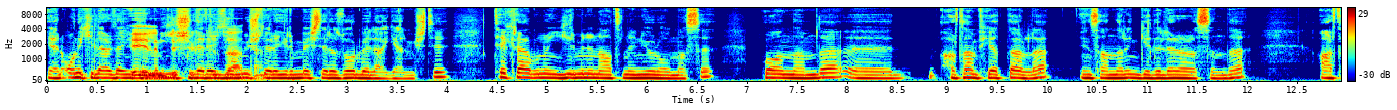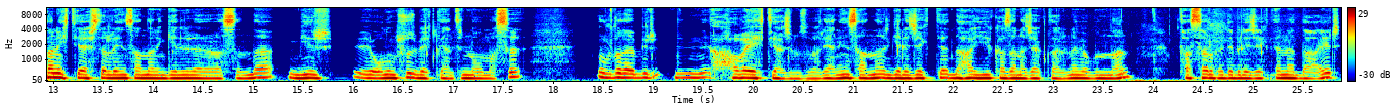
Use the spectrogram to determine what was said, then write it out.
Yani 12'lerden 22'lere, 23'lere, 25'lere zor bela gelmişti. Tekrar bunun 20'nin altına iniyor olması bu anlamda e, artan fiyatlarla insanların gelirler arasında artan ihtiyaçlarla insanların gelirler arasında bir e, olumsuz beklentinin olması burada da bir havaya ihtiyacımız var. Yani insanlar gelecekte daha iyi kazanacaklarına ve bundan tasarruf edebileceklerine dair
